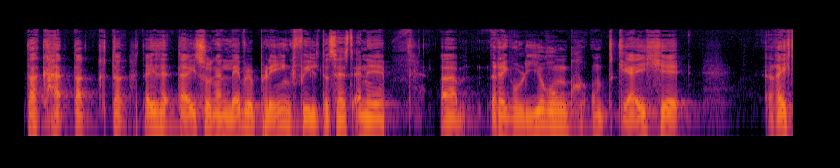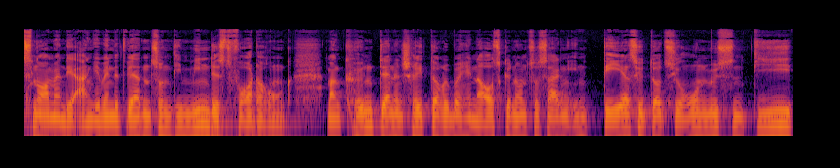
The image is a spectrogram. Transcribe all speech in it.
Da, kann, da, da, da, ist, da ist so ein Level Playing Field, das heißt eine äh, Regulierung und gleiche Rechtsnormen, die angewendet werden, sondern die Mindestforderung. Man könnte einen Schritt darüber hinausgehen und zu sagen, in der Situation müssen die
